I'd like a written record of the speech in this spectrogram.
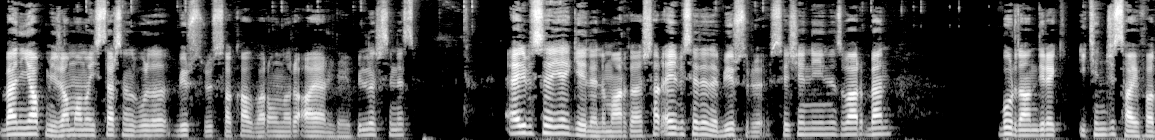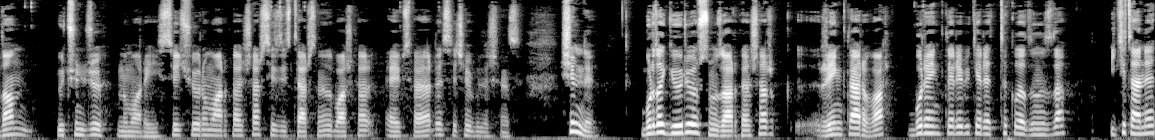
ben yapmayacağım ama isterseniz burada bir sürü sakal var. Onları ayarlayabilirsiniz. Elbiseye gelelim arkadaşlar. Elbisede de bir sürü seçeneğiniz var. Ben buradan direkt ikinci sayfadan üçüncü numarayı seçiyorum arkadaşlar. Siz isterseniz başka elbiseler de seçebilirsiniz. Şimdi burada görüyorsunuz arkadaşlar renkler var. Bu renklere bir kere tıkladığınızda iki tane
